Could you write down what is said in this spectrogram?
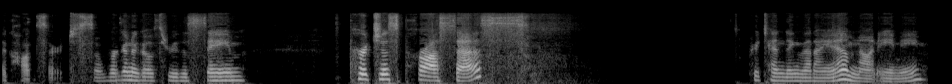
the concert. So we're going to go through the same purchase process, pretending that I am not Amy.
